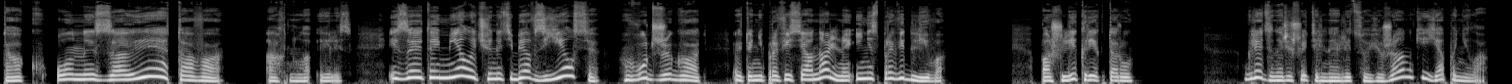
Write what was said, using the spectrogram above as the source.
«Так он из-за этого...» — ахнула Элис. «Из-за этой мелочи на тебя взъелся? Вот же гад! Это непрофессионально и несправедливо!» «Пошли к ректору!» Глядя на решительное лицо южанки, я поняла,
